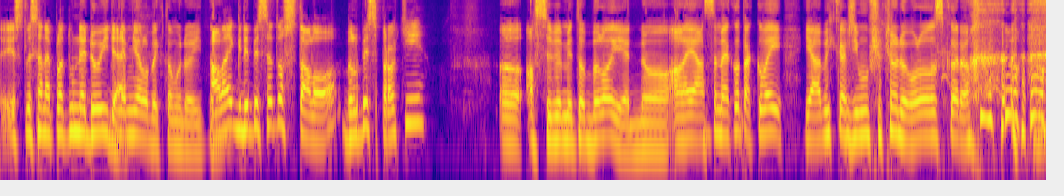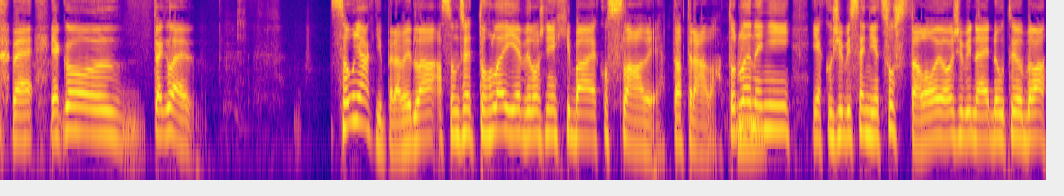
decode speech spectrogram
jestli se nepletu, nedojde. Nemělo by k tomu dojít. No. Ale kdyby se to stalo, byl bys proti? Uh, asi by mi to bylo jedno, ale já jsem jako takovej, já bych každému všechno dovolil skoro. ne, jako takhle, jsou nějaký pravidla a samozřejmě tohle je vyloženě chyba jako slávě, ta tráva. Tohle hmm. není jako, že by se něco stalo, jo, že by najednou ty byla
